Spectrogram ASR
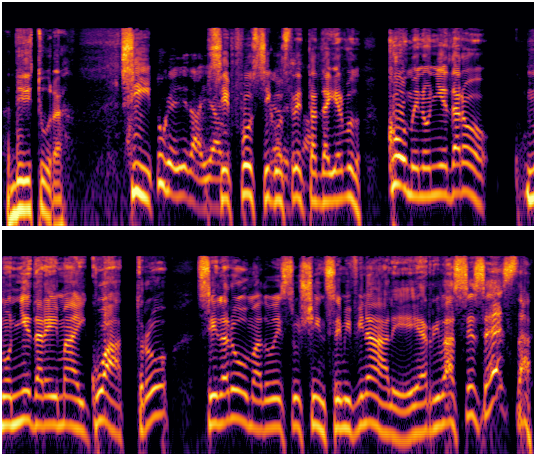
addirittura. Sì, Tu che gli dai? se fossi costretto a dargli il voto, come non gli darò non gli darei mai 4 se la Roma dovesse uscire in semifinale e arrivasse sesta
